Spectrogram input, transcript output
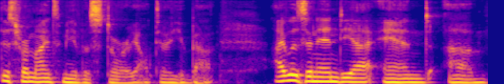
This reminds me of a story i'll tell you about. I was in india and um,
